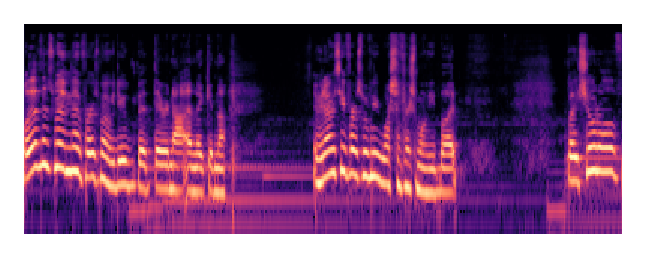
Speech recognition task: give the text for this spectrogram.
Well, that's what in the first movie, dude, but they're not in like in the. If you never seen the first movie, watch the first movie. But but it showed off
